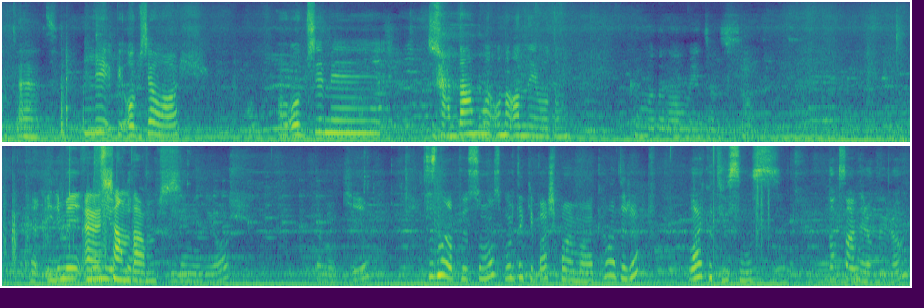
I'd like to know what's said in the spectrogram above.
kutu. Evet. Belli bir obje var. O obje mi? Şamdan mı? Onu anlayamadım. Kırmadan almaya çalışacağım. Yani elime Evet, Şam'danmış. deniliyor. Demek ki. Siz ne yapıyorsunuz? Buradaki baş parmağı kaldırıp like atıyorsunuz. 90 lira buyurun.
